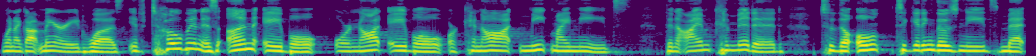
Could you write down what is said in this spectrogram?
when I got married was if Tobin is unable or not able or cannot meet my needs, then I am committed to, the, to getting those needs met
